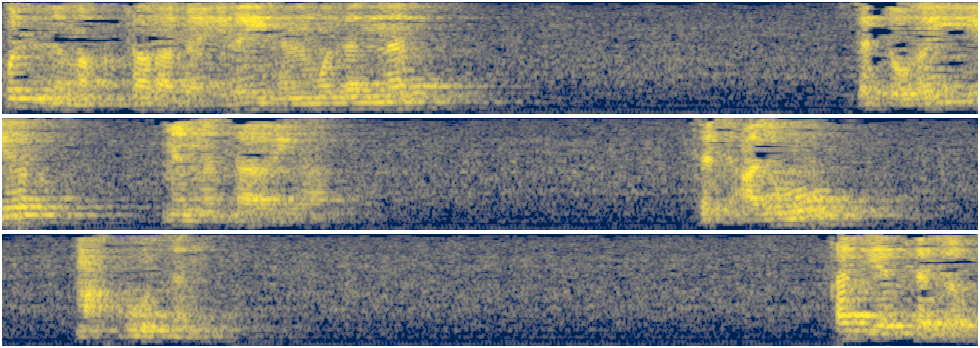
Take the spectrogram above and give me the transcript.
كلما اقترب إليها المذنب ستغير من مسارها. تجعله معكوسا. قد يتفق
